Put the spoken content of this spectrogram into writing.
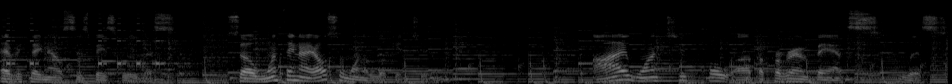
Everything else is basically this. So one thing I also want to look into, I want to pull up a Program Advance list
